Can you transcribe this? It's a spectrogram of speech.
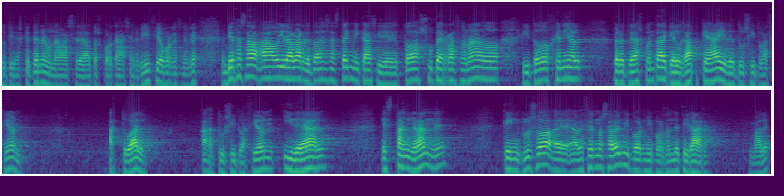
tú tienes que tener una base de datos por cada servicio, porque si no que empiezas a, oír hablar de todas esas técnicas y de todo súper razonado y todo genial, pero te das cuenta de que el gap que hay de tu situación actual a tu situación ideal es tan grande que incluso eh, a veces no sabes ni por, ni por dónde tirar, ¿vale?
